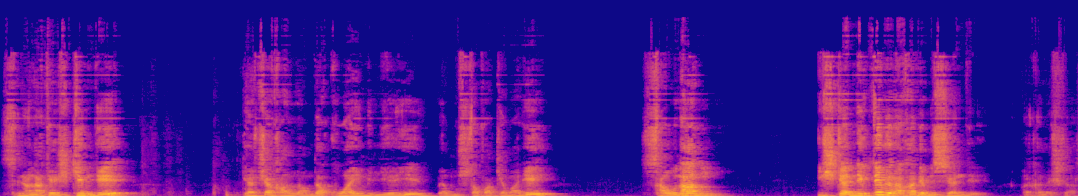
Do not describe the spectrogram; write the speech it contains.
Sinan Ateş kimdi? Gerçek anlamda Kuvayi Milliye'yi ve Mustafa Kemal'i savunan iştenlikli bir akademisyendi arkadaşlar.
